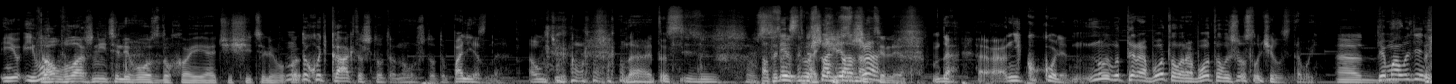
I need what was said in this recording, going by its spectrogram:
И, и А вот, увлажнители воздуха и очищители ну, воздуха. да хоть как-то что-то, ну, что-то полезное. А утюг. Да, это Абсолютно средство шантажа. Очистители. Да. А, Не Коля, ну вот ты работал, работал, и что случилось с тобой? А, Тебе мало денег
